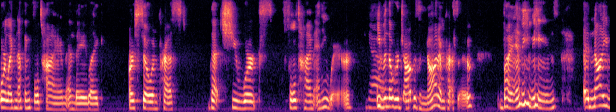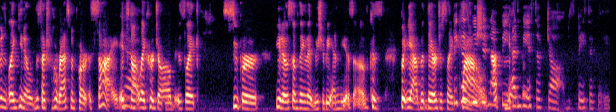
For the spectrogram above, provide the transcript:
or like nothing full time and they like are so impressed that she works full time anywhere yeah even though her job is not impressive by any means and not even like you know the sexual harassment part aside it's Yeah. not like her job is like super you know something that we should be envious of because but yeah but they're just like because wow we should not be amazing. envious of jobs basically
